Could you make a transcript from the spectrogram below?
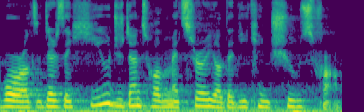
world, there's a huge dental material that you can choose from.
